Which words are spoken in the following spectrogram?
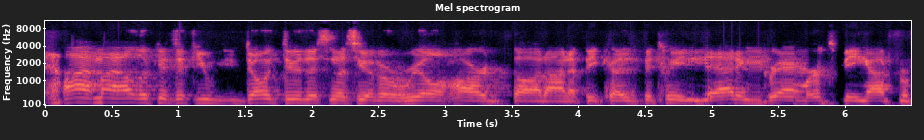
Uh, my outlook is if you don't do this unless you have a real hard thought on it, because between that and Graham Mertz being out for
